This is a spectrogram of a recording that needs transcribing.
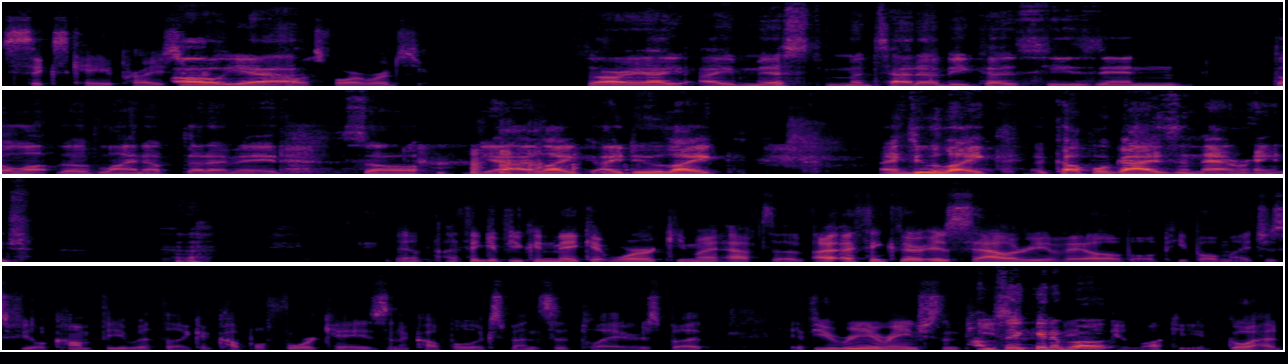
six K price. Oh, yeah. Palace forwards. sorry. I I missed Mateta because he's in the the lineup that I made. So yeah, I like. I do like. I do like a couple guys in that range. Yeah, I think if you can make it work, you might have to. I, I think there is salary available. People might just feel comfy with like a couple 4Ks and a couple expensive players. But if you rearrange some pieces, I'm thinking about- get lucky. Go ahead.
